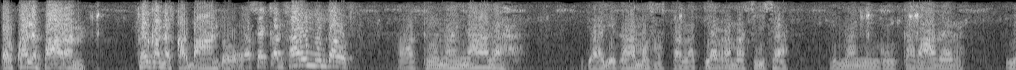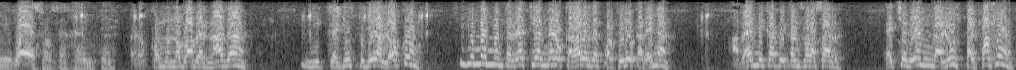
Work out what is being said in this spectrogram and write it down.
¿Por qué le paran? Sigan escarbando. Ya se cansaron, mundados. Aquí no hay nada. Ya llegamos hasta la tierra maciza y no hay ningún cadáver ni huesos de gente. Pero ¿cómo no va a haber nada? Ni que yo estuviera loco. Si yo mismo enterré aquí al mero cadáver de Porfirio Cadena. A ver, mi capitán Salazar, eche bien la luz para el pozo.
